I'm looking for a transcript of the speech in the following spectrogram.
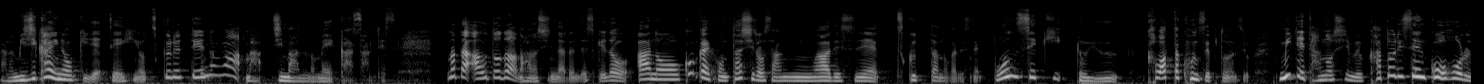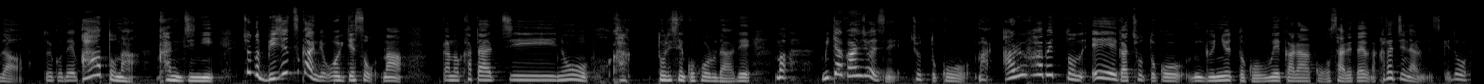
あの短い納期で製品を作るっていうのが、まあ、自慢のメーカーさんです。またアウトドアの話になるんですけどあの今回この田代さんはですね作ったのがですね盆石という変わったコンセプトなんですよ。見て楽しむ蚊取り線香ホルダーということでアートな感じにちょっと美術館に置いてそうなあの形の蚊取り線香ホルダーでまあ見た感じはですねちょっとこう、まあ、アルファベットの A がちょっとこうぐにゅっとこう上からこうされたような形になるんですけど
